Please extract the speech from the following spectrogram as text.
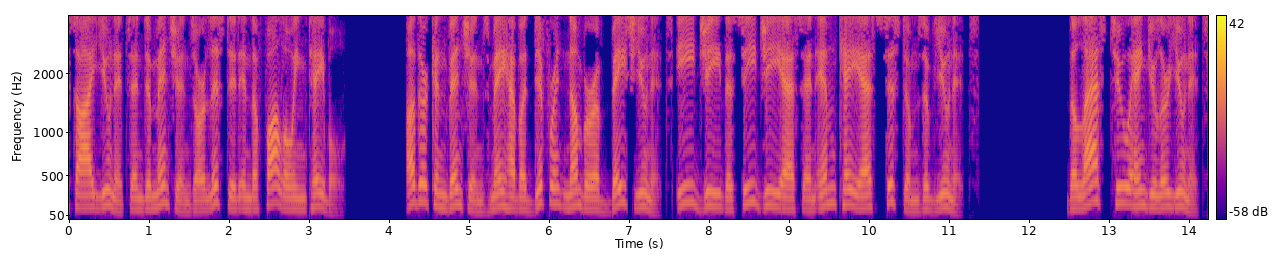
SI units and dimensions are listed in the following table. Other conventions may have a different number of base units e.g. the CGS and MKS systems of units. The last two angular units,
